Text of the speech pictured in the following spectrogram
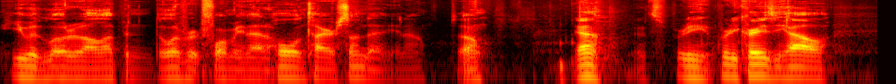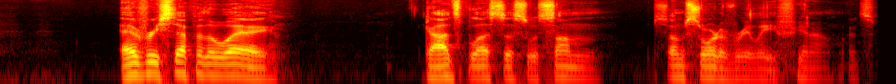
He would load it all up and deliver it for me that whole entire Sunday, you know. So, yeah, it's pretty pretty crazy how every step of the way God's blessed us with some some sort of relief. You know, it's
